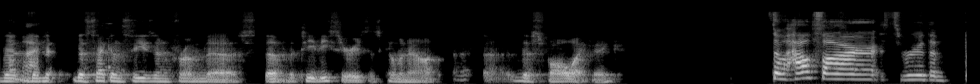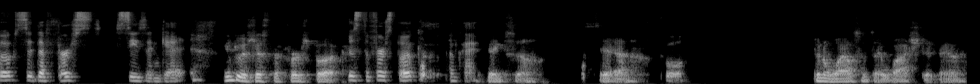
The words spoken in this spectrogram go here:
The, the the second season from the of the TV series is coming out uh, this fall, I think. So how far through the books did the first season get? I think it was just the first book. Just the first book? Okay, I think so. Yeah. cool. It's been a while since I watched it now.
